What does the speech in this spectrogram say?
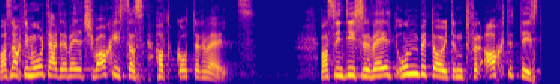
Was nach dem Urteil der Welt schwach ist, das hat Gott erwählt. Was in dieser Welt unbedeutend verachtet ist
